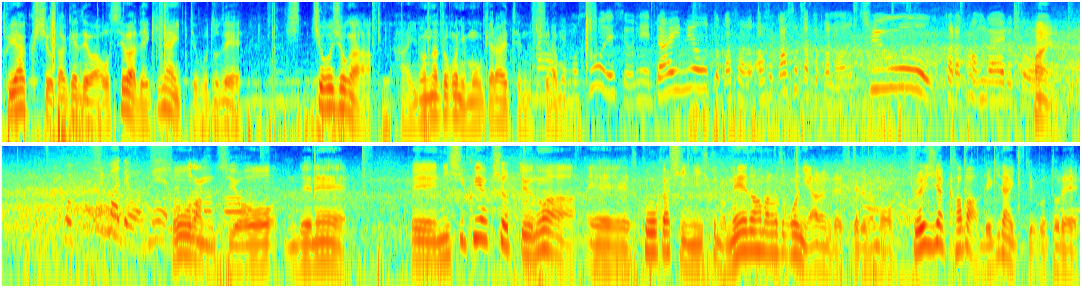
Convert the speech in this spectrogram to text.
区役所だけではお世話できないっていうことで出張所がはいいろんなところに設けられてるんですけども、そうですよね。大名とかさ、赤坂とかの中央から考えると、はい、こっちまではね。そうなんですよでね、えー西区役所っていうのは、えー福岡市西区の明の浜のところにあるんですけれどもそれじゃカバーできないっていうことで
